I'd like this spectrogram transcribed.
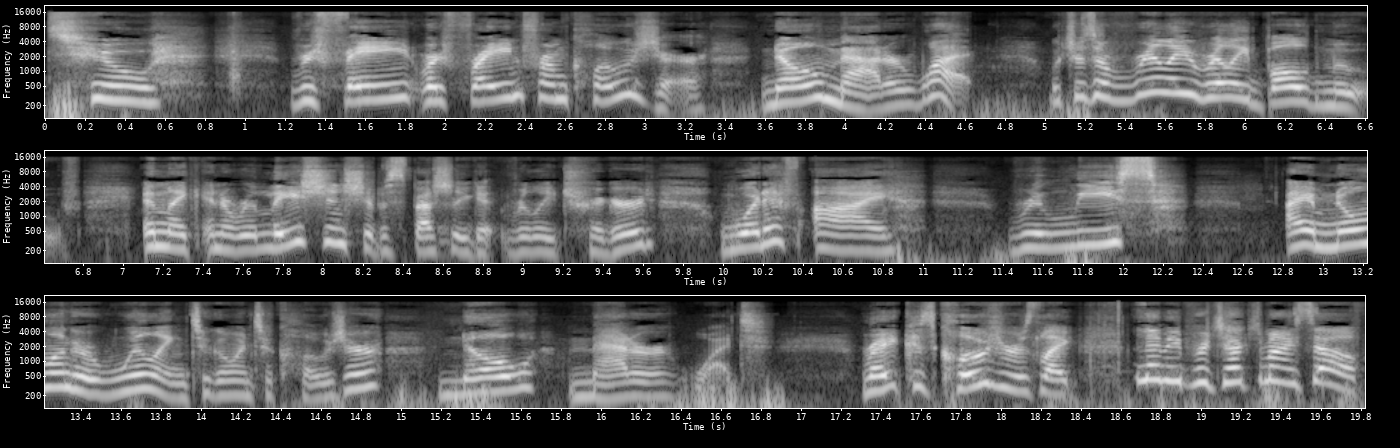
to refrain refrain from closure no matter what which was a really really bold move. And like in a relationship especially you get really triggered. What if i release I am no longer willing to go into closure no matter what right? Because closure is like, let me protect myself,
